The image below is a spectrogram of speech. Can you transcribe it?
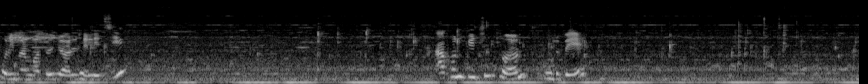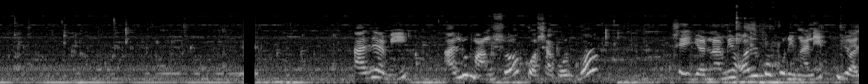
পরিমাণ মতো জল ঢেলেছি। এখন কিছুক্ষণ ফুটবে। আজ আমি আলু, মাংস কষা করব। সেই জন্য আমি অল্প পরিমাণে জল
